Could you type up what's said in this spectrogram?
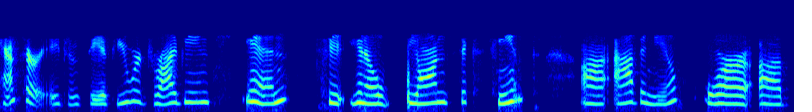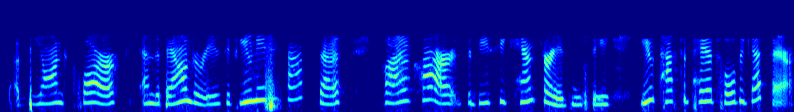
Cancer Agency. If you were driving in to, you know, beyond 16th uh, Avenue or uh, beyond Clark and the boundaries, if you need access via car, the BC Cancer Agency, you'd have to pay a toll to get there.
